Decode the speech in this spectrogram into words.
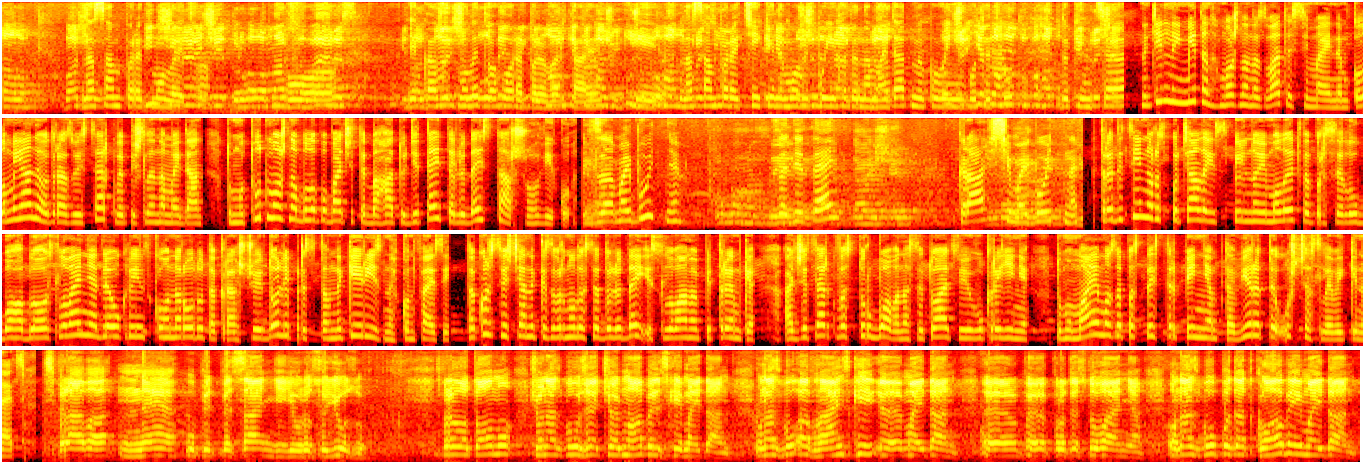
насамперед молитва. Бо, як кажуть, молитва горе перевертає. І насамперед ті, які не можуть поїхати на Майдан, ми повинні бути тут до кінця. Недільний мітинг можна назвати сімейним. Коломияни одразу із церкви пішли на майдан. Тому тут можна було побачити багато дітей та людей старшого віку. за майбутнє, за дітей, краще майбутнє. Традиційно розпочали із спільної молитви, просили у Бога благословення для українського народу та кращої долі представники різних конфесій. Також священики звернулися до людей із словами підтримки, адже церква стурбована ситуацією в Україні, тому маємо запастись терпінням та вірити у щасливий кінець. Справа не у підписанні Євросоюзу. Справа в тому, що у нас був вже Чорнобильський майдан, у нас був афганський е, майдан е, протестування, у нас був податковий майдан.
